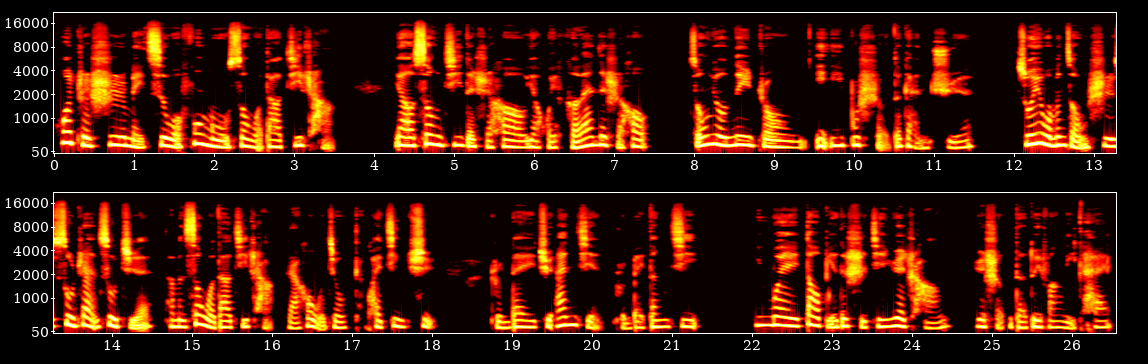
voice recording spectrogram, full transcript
或者是每次我父母送我到机场，要送机的时候，要回荷兰的时候，总有那种依依不舍的感觉，所以我们总是速战速决。他们送我到机场，然后我就赶快进去，准备去安检，准备登机，因为道别的时间越长，越舍不得对方离开，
